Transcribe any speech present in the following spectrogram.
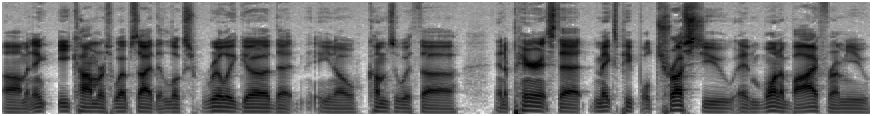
um, an e-commerce website that looks really good. That you know comes with uh, an appearance that makes people trust you and want to buy from you.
